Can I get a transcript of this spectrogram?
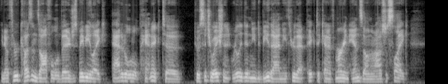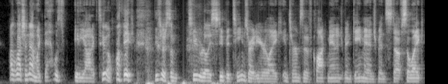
you know, threw Cousins off a little bit, or just maybe like added a little panic to to a situation that really didn't need to be that. And he threw that pick to Kenneth Murray in the end zone, and I was just like, I was watching that, I'm like, that was idiotic too. I'm like, these are some two really stupid teams right here, like in terms of clock management, game management stuff. So like.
